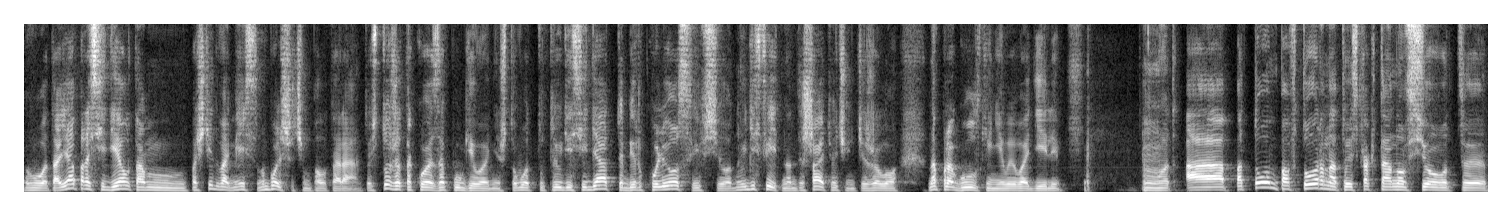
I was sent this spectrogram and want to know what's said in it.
Вот. А я просидел там почти два месяца, ну, больше, чем полтора. То есть тоже такое запугивание, что вот тут люди сидят, туберкулез и все. Ну, и действительно, дышать очень тяжело. На прогулки не выводили. Вот. А потом повторно, то есть как-то оно все вот, э,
